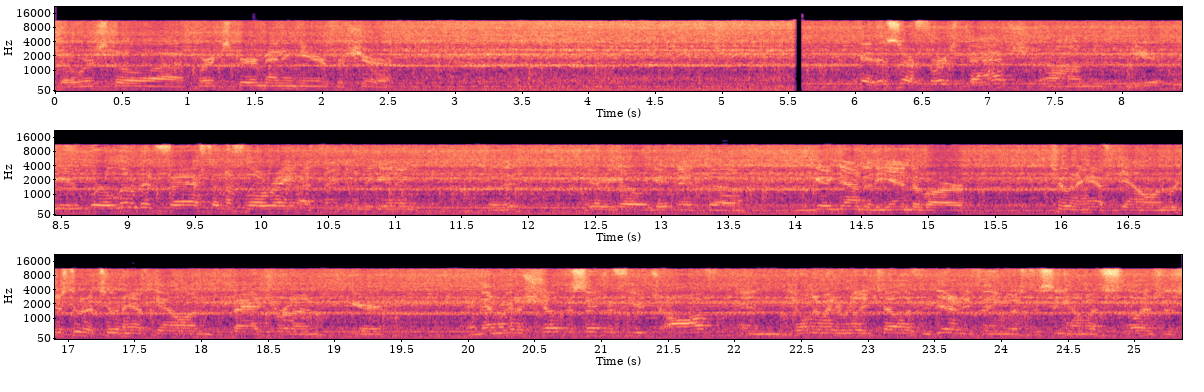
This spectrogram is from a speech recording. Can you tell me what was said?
So we're still uh, we're experimenting here for sure. Okay, this is our first batch. Um, we, we were a little bit fast on the flow rate, I think, in the beginning. So that, here we go. We're getting it. Uh, we're getting down to the end of our two and a half gallon. We're just doing a two and a half gallon batch run here. And then we're going to shut the centrifuge off, and the only way to really tell if we did anything was to see how much sludge is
